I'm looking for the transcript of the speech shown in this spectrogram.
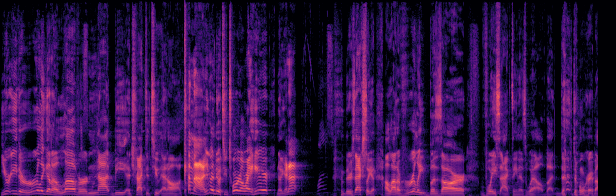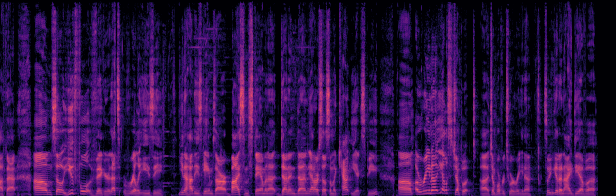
you're either really gonna love or not be attracted to at all. Come on, you're gonna do a tutorial right here? No, you're not. There's actually a, a, lot of really bizarre voice acting as well, but don't worry about that. Um, so youthful vigor, that's really easy. You know how these games are. Buy some stamina, done and done. Got ourselves some account EXP. Um, arena, yeah, let's jump uh, jump over to Arena so we can get an idea of a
